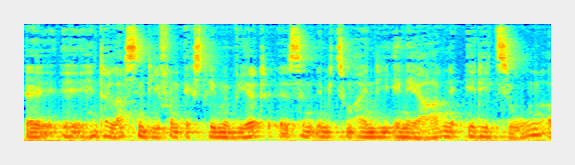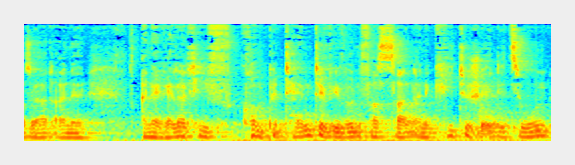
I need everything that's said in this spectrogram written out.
hinterlassen, die von extremem Wert sind, nämlich zum einen die Eneaden-Edition, also er hat eine, eine relativ kompetente, wir würden fast sagen eine kritische Edition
